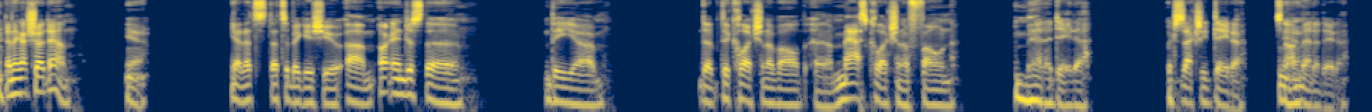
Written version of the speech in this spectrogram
and they got shut down. Yeah. yeah, that's that's a big issue. Um, or- and just the the um, the the collection of all uh, mass collection of phone metadata, which is actually data. It's not metadata.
